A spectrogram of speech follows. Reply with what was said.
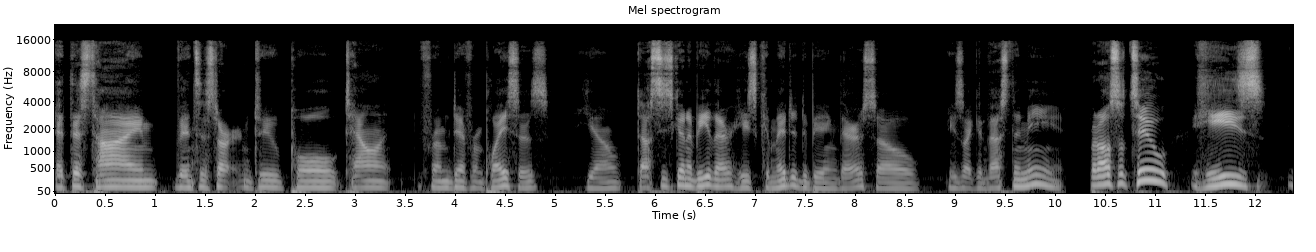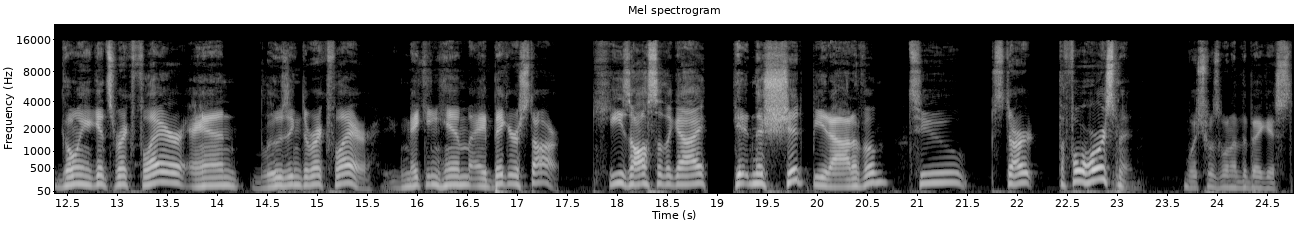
At this time, Vince is starting to pull talent from different places. You know, Dusty's going to be there. He's committed to being there. So he's like, invest in me. But also, too, he's going against Ric Flair and losing to Ric Flair, making him a bigger star. He's also the guy getting the shit beat out of him to start the Four Horsemen, which was one of the biggest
